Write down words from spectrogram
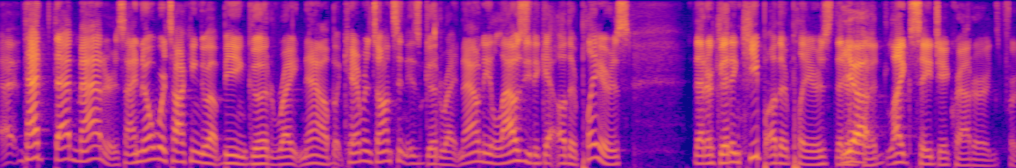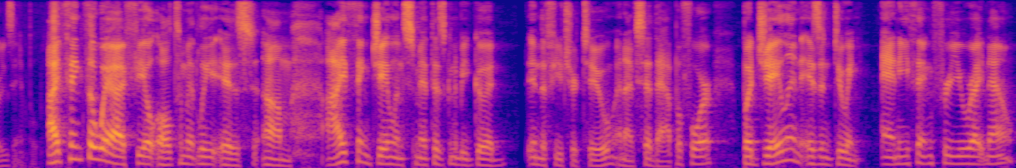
Uh, that that matters. I know we're talking about being good right now, but Cameron Johnson is good right now, and he allows you to get other players that are good and keep other players that Yeah. are good, like say Jae Crowder, for example. I think the way I feel ultimately is um, I think Jalen Smith is going to be good in the future too, and I've said that before. But Jalen isn't doing anything for you right now.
